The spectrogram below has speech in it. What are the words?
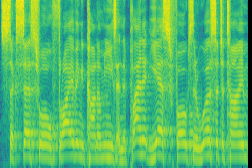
successful, thriving economies and the planet. Yes, folks, there was such a time.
